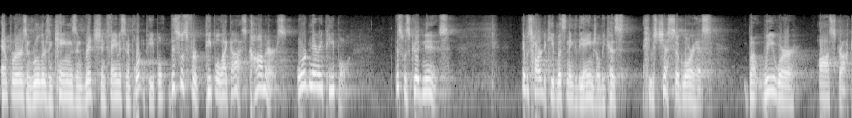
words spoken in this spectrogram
emperors and rulers and kings and rich and famous and important people. This was for people like us, commoners, ordinary people. This was good news. It was hard to keep listening to the angel because he was just so glorious, but we were awestruck.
